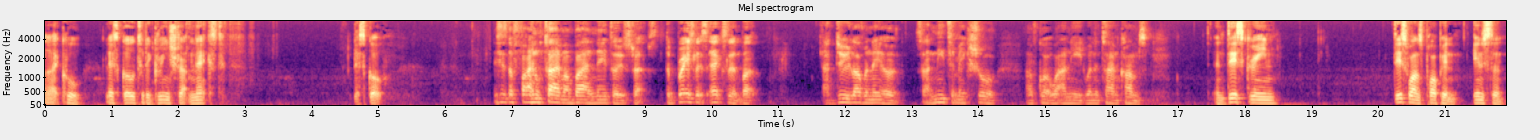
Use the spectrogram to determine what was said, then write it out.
All right, cool. Let's go to the green strap next. Let's go. This is the final time I'm buying NATO straps. The bracelet's excellent, but I do love a NATO. So I need to make sure I've got what I need when the time comes. And this green, this one's popping instant.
